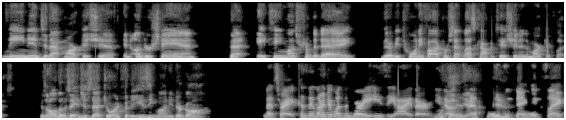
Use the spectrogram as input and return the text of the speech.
Lean into that market shift and understand that 18 months from today, there'll be 25% less competition in the marketplace. Because all those agents that joined for the easy money, they're gone. That's right. Because they learned it wasn't very easy either. You know, well, yeah, that's the yeah. thing. It's like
